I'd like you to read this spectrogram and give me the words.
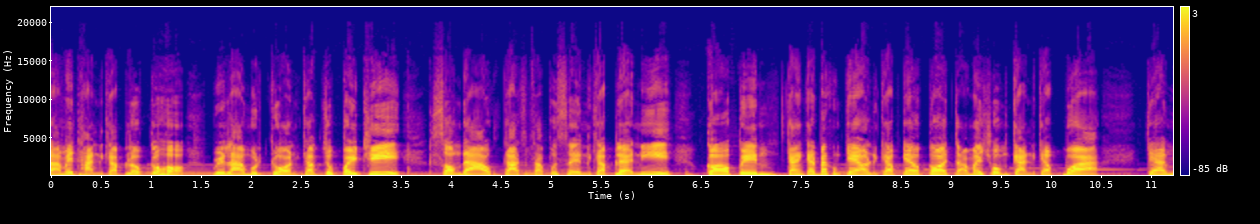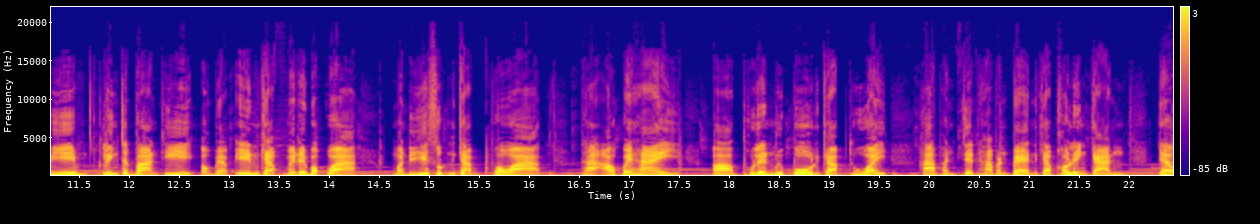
ลาไม่ทันนะครับแล้วก็เวลาหมดก่อนครับจบไปที่ 2 ดาว 93%นะครับและนี่ก็เป็นการการบ้านของแก้วนะครับ แก้วก็จะไม่ชมกันนะครับว่าแก้วมีลิงก์จัดบ้านที่ออกแบบเองครับไม่ได้บอกว่ามันดีที่สุดนะครับเพราะว่าถ้าเอาไปให้ผู้เล่นมือโปรนครับถ้วย5,700 5,800นะครับเขาเล่นกัน แก้ว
